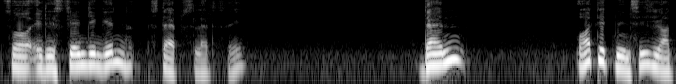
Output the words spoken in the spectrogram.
so it is changing in steps let us say, then what it means is you are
